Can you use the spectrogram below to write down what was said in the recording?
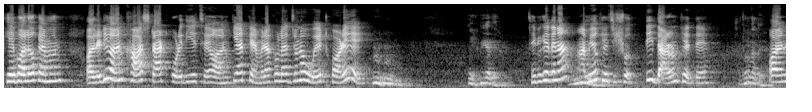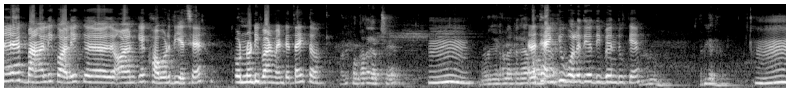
খেয়ে বলো কেমন? অলরেডি অয়ন খাওয়া স্টার্ট করে দিয়েছে। অয়ন কি আর ক্যামেরা খোলার জন্য ওয়েট করে? হেভি খেতে। না? আমিও খেয়েছি। সত্যি দারুণ খেতে। অয়নের এক বাঙালি কলিগ অয়নকে খবর দিয়েছে অন্য ডিপার্টমেন্টে তাই তো? কলকাতা যাচ্ছে? হুম। এটা থ্যাংক ইউ বলে দিও দিবেন্দুকে হুম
